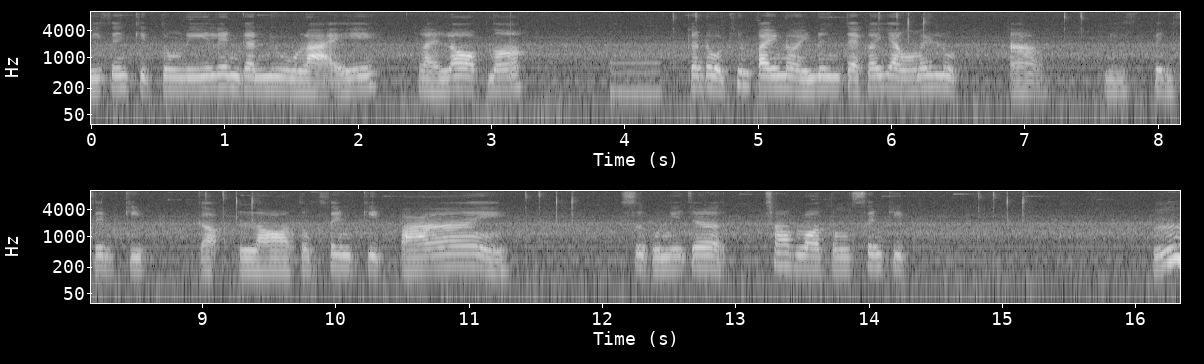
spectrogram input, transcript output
มีเส้นกิดตรงนี้เล่นกันอยู่หลาย หลายรอบเนาะกระโดดขึ้นไปหน่อยนึงแต่ก็ยังไม่หลุดอ้าวนี่เป็นเส้นกิดก็รอตรงเส้นกิดไปสึกวันนี้จะชอบรอตรงเส้นกิดอืม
